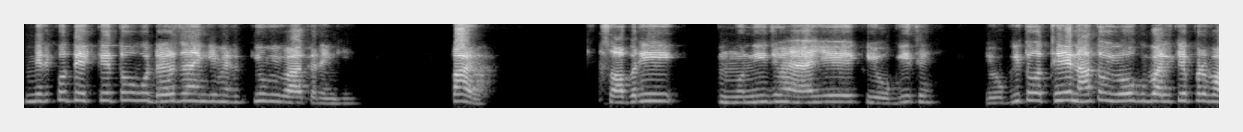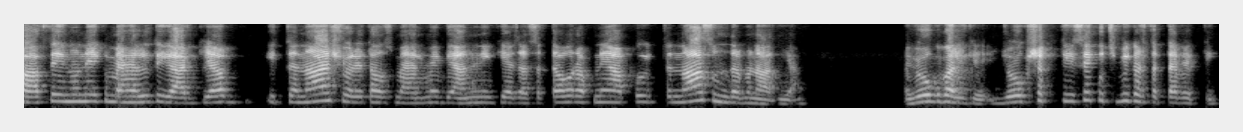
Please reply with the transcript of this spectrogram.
मेरे को देख के तो वो डर जाएँगी, मेरे क्यों विवाह करेंगी? पर सौबरी मुनि जो है, ये एक योगी थे। योगी तो थे ना तो योग बल के प्रभाव से इन्होंने एक महल तैयार किया। इतना ऐश्वर्य था उस महल में, बयान नहीं किया जा सकता और अपने आप को इतना सुंदर बना दिया। योग बल के, योग शक्ति से कुछ भी कर सकता है व्यक्ति।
